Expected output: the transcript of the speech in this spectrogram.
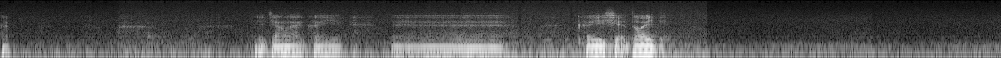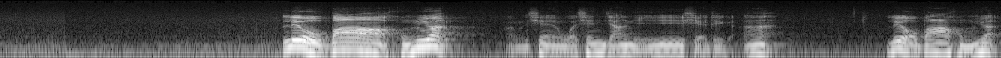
你将来可以，呃，可以写多一点。六八宏愿，我们先我先讲你写这个啊。六八宏愿，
